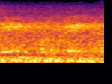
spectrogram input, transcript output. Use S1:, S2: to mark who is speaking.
S1: same for the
